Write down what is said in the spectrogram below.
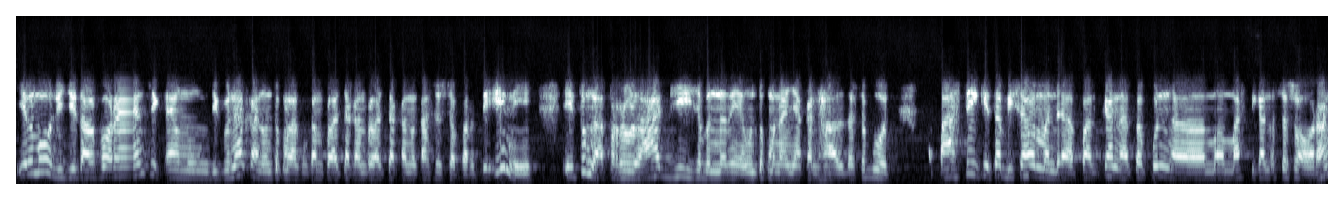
ilmu digital forensik yang digunakan untuk melakukan pelacakan-pelacakan kasus seperti ini itu nggak perlu lagi sebenarnya untuk menanyakan hal tersebut. Pasti kita bisa mendapatkan ataupun eh, memastikan seseorang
